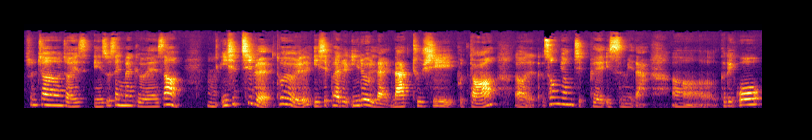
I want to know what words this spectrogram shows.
순천 저희 예수생명교회에서 27일 음, 토요일, 28일 일요일 날 낮 2시부터 어, 성령 집회 있습니다. 어, 그리고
